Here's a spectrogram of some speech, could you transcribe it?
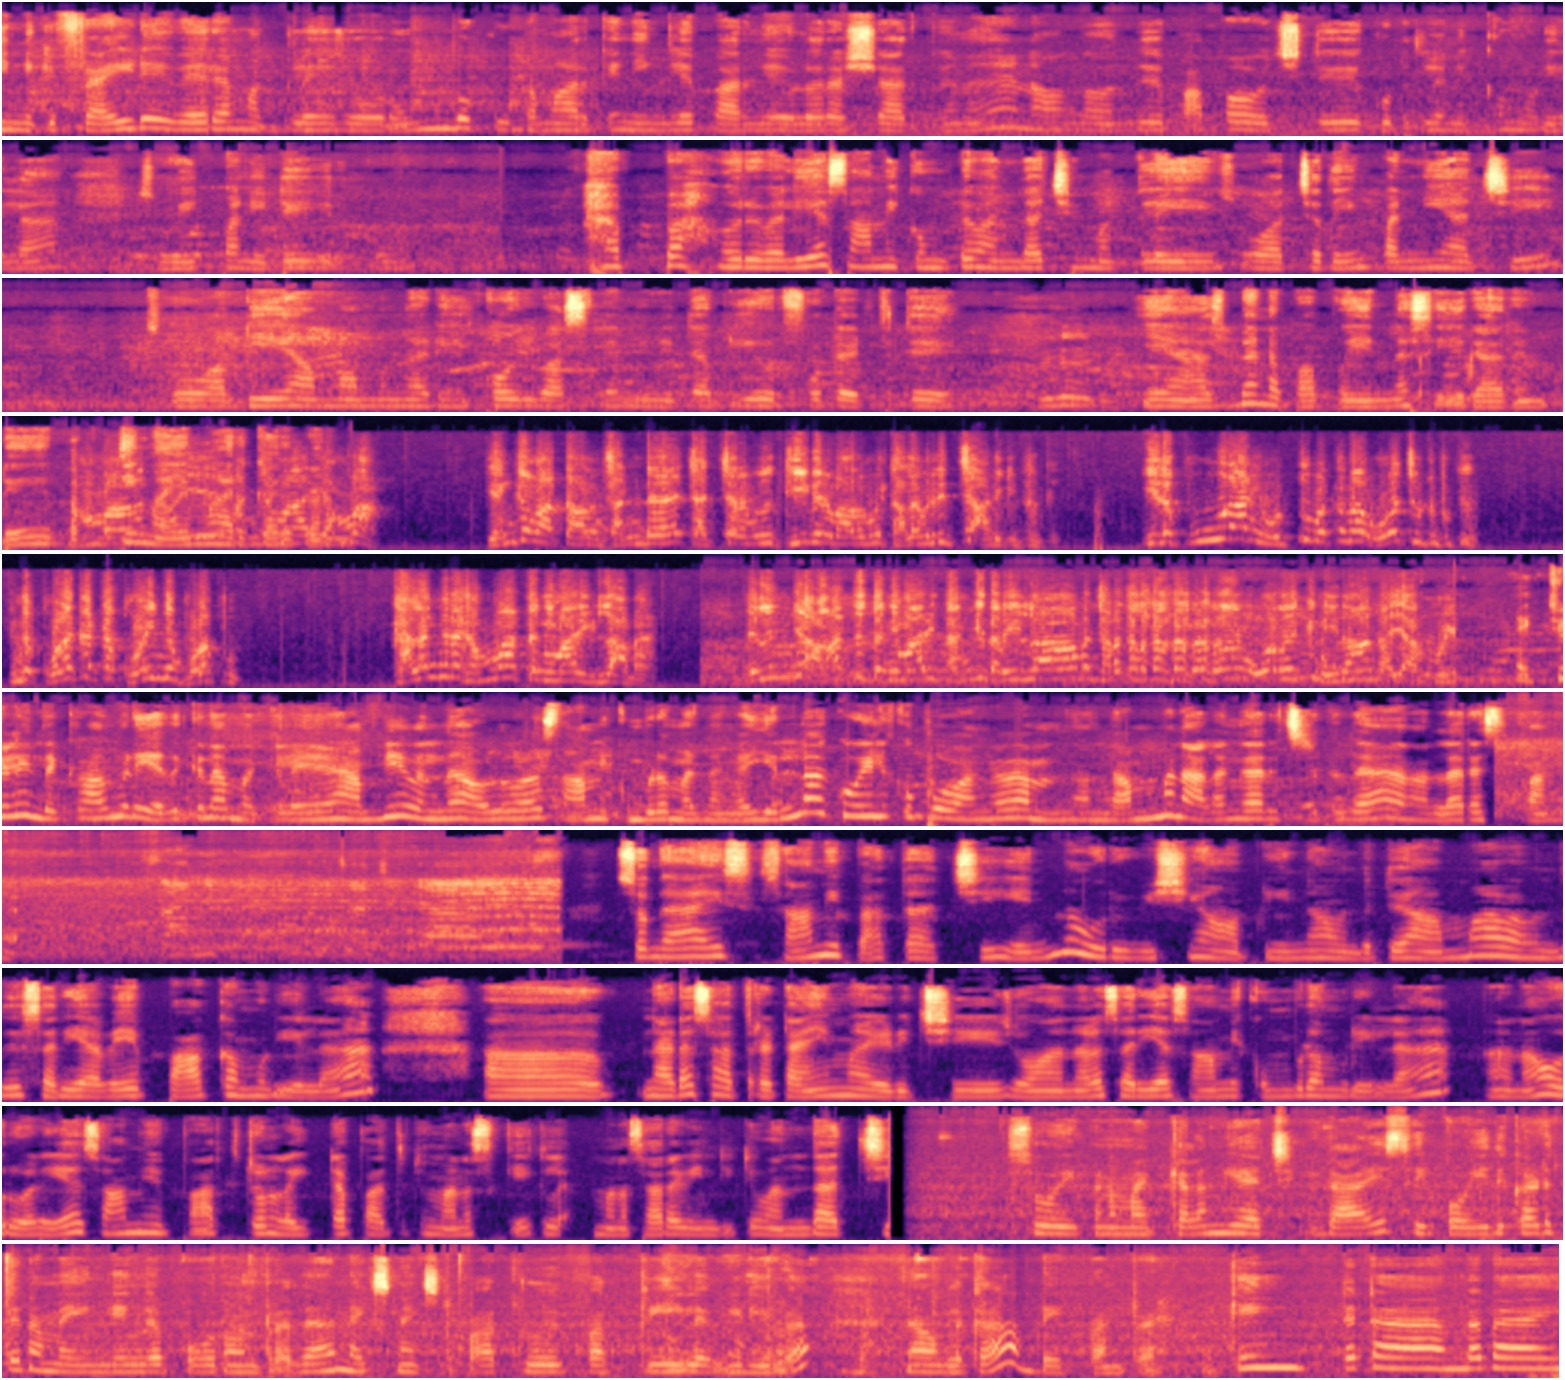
இன்றைக்கி ஃப்ரைடே வேறு மக்களே. ஸோ ரொம்ப கூட்டமாக இருக்குது நீங்களே பாருங்கள் எவ்வளோ ரஷ்ஷாக இருக்குன்னு. நாங்கள் வந்து பாப்பாவை வச்சுட்டு கூட்டத்தில் நிற்க முடியல. ஸோ வெயிட் பண்ணிகிட்டே இருக்கோம். அப்பா ஒரு வழியாக சாமி கும்பிட்டு வந்தாச்சு மக்களே. ஸோ அச்சதையும் பண்ணியாச்சு. ஸோ அப்படியே அம்மா முன்னாடி கோயில் வாசலில் நின்றுட்டு அப்படியே ஒரு ஃபோட்டோ எடுத்துகிட்டு என் ஹஸ்பண்டை பார்ப்போம் என்ன செய்கிறாருன்ட்டு பக்தி மயமாக இருக்காரு எங்க பார்த்தாலும் சண்டை சச்சரவு தீவிரவாதம் தலைவிரிச்சு ஆடிக்கிட்டு இருக்கு. இத பூரா நீ ஒட்டுமொத்தமா ஓச்சு விட்டு இந்த குளக்கட்ட குறைந்த பொழப்பு. கலங்கின கம்மா தண்ணி மாதிரி இல்லாம தெளிஞ்ச ஆத்து தண்ணி மாதிரி தங்கி தடை இல்லாம ஓடுறதுக்கு நீதான் தயார். ஆக்சுவலி இந்த காமெடி எதுக்குன்னா மக்களே அப்படியே வந்து அவ்வளோவா சாமி கும்பிட மாட்டாங்க. எல்லா கோயிலுக்கும் போவாங்க. அந்த அம்மனை அலங்கரிச்சிருக்கத நல்லா ரசிப்பாங்க. ஸோ காய்ஸ் சாமி பார்த்தாச்சு. என்ன ஒரு விஷயம் அப்படின்னா வந்துட்டு அம்மாவை வந்து சரியாகவே பார்க்க முடியல. நட சாத்துற டைம் ஆயிடுச்சு. ஸோ அதனால் சரியாக சாமி கும்பிட முடியல. ஆனால் ஒரு வழியாக சாமியை பார்த்துட்டோம். லைட்டாக பார்த்துட்டு மனசு கேட்கல மனசார வேண்டிட்டு வந்தாச்சு. ஸோ இப்போ நம்ம கிளம்பியாச்சு. காய்ஸ் இப்போ இதுக்கடுத்து நம்ம எங்கெங்கே போகிறோன்றத next next part two part த்ரீல வீடியோவில் நான் உங்களுக்கு அப்டேட் பண்ணுறேன் ஓகே டட்டா பாய்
